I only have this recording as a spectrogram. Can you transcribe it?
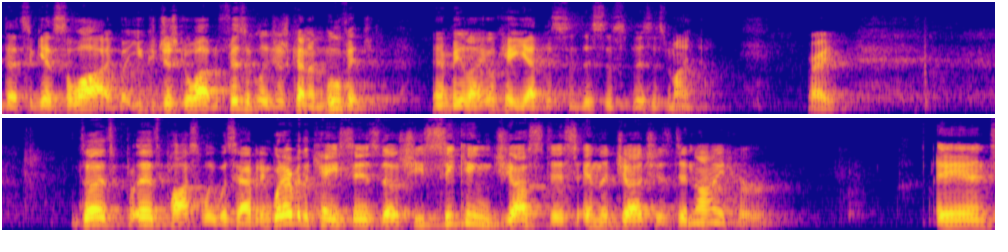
that's against the law. But you could just go out and physically just kind of move it and be like, okay, yeah, this is this is this is mine now, right? So that's, that's possibly what's happening. Whatever the case is, though, she's seeking justice and the judge has denied her. And,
